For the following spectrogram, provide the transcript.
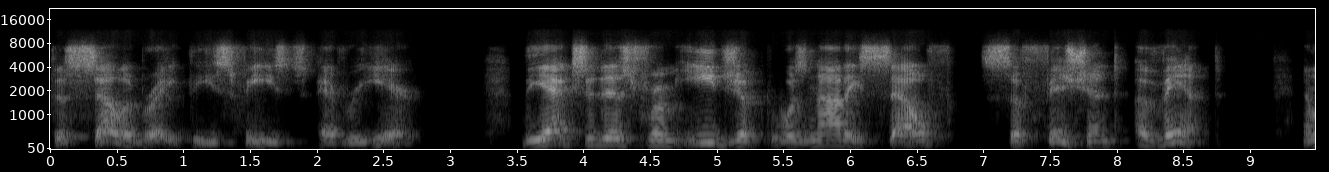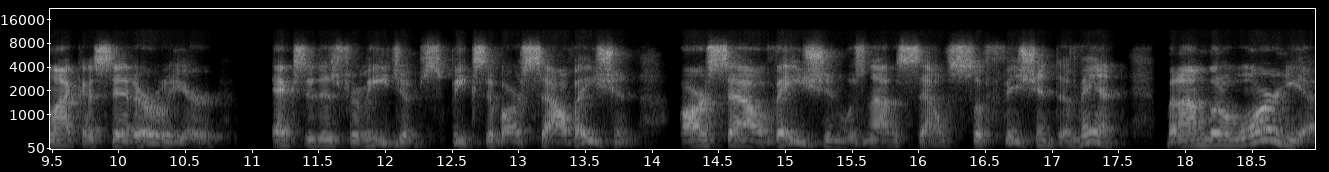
to celebrate these feasts every year. The Exodus from Egypt was not a self sufficient event. And like I said earlier, Exodus from Egypt speaks of our salvation. Our salvation was not a self sufficient event. But I'm going to warn you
